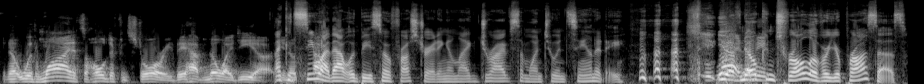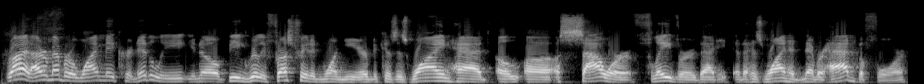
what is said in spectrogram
You know, with wine, it's a whole different story. They have no idea. I can see why that would be so frustrating and like drive someone to insanity. you right, have no I mean, control over your process. Right. I remember a winemaker in Italy, you know, being really frustrated one year because his wine had a, a, a sour flavor that, he, that his wine had never had before.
